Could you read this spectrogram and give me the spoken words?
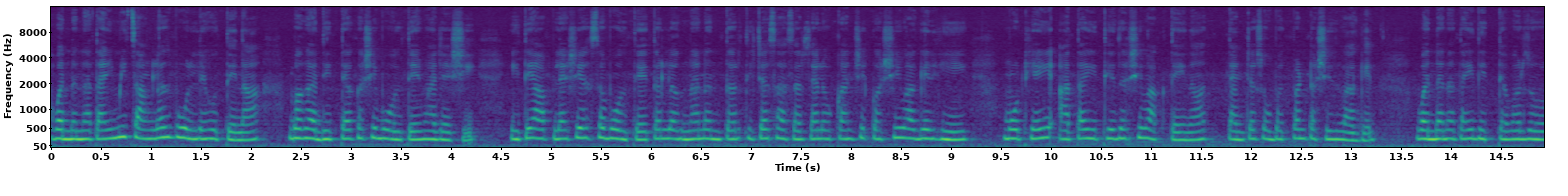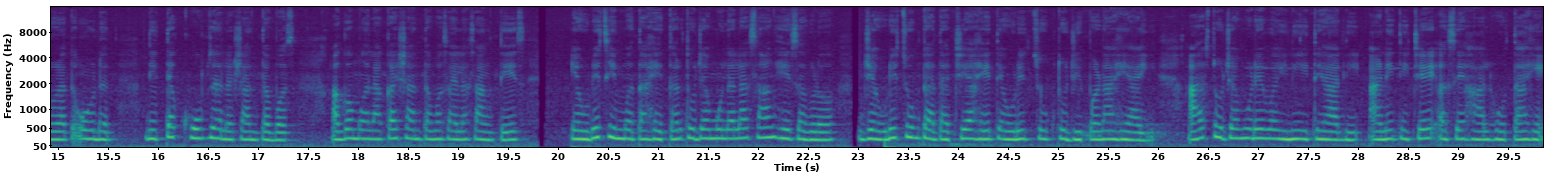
वंदनाताई मी चांगलंच बोलले होते ना? बघ आदित्या कशी बोलते माझ्याशी. इथे आपल्याशी असं बोलते तर लग्नानंतर तिच्या सासरच्या लोकांशी कशी वागेल ही? मोठी आई आता इथे जशी वागते ना त्यांच्यासोबत पण तशीच वागेल. वंदनाताई दित्यावर जोरात ओरडत दित्या खूप झालं शांत बस. अगं मला काय शांत बसायला सांगतेस? एवढीच हिंमत आहे तर तुझ्या मुलाला सांग हे सगळं. जेवढी चूक दादाची आहे तेवढी चूक तुझी पण आहे आई. आज तुझ्यामुळे वहिनी इथे आली आणि तिचे असे हाल होत आहे.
